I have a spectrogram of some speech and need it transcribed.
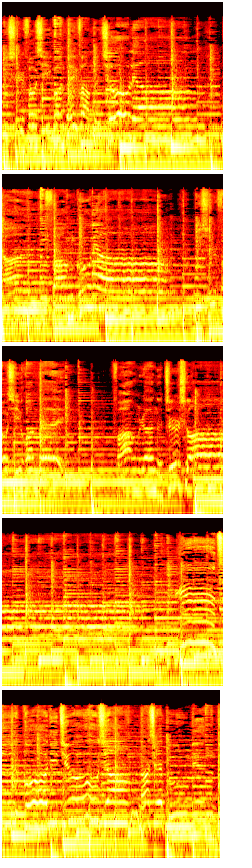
你是否习惯北方的秋凉？南方姑娘，你是否喜欢北方人的直爽？日子过得就像那些不眠的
